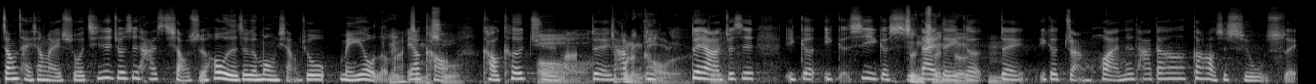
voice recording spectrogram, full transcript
张彩香来说，其实就是他小时候的这个梦想就没有了嘛，要考考科举嘛，对他不能考了。对啊，就是一个一个是一个时代的一个对一个转换。那他刚刚好是十五岁，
